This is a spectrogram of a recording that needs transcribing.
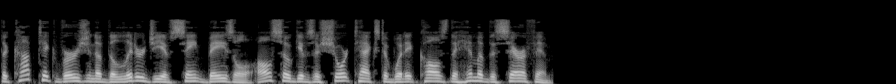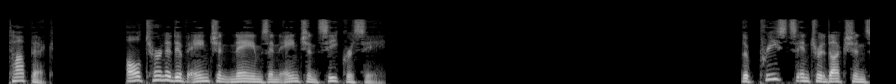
The Coptic version of the Liturgy of Saint Basil also gives a short text of what it calls the Hymn of the Seraphim. Alternative ancient names and ancient secrecy The priest's introductions,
